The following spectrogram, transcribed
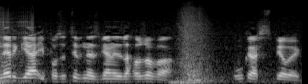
Energia i pozytywne zmiany dla Chorzowa. Łukasz Spiołek.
